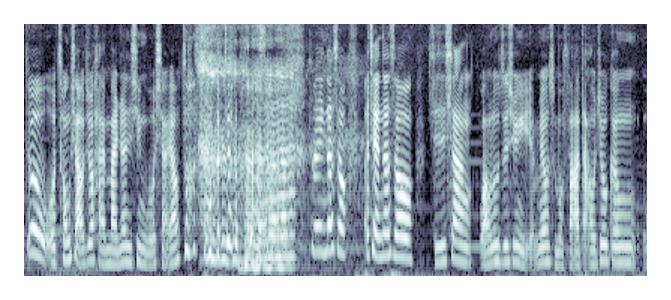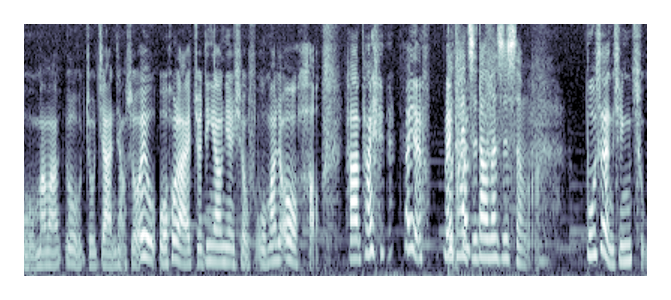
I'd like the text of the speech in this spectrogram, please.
就我从小就还蛮任性，我想要做什么就做什么，所以那时候，而且那时候其实像网络资讯也没有什么发达，我就跟我妈妈就就家人讲说，哎，我后来决定要念修复，我妈就哦好，她她也她也没太知道那是什么。不是很清楚，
